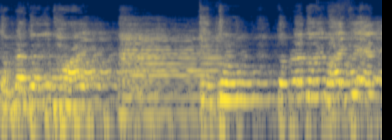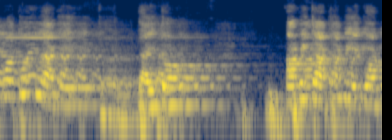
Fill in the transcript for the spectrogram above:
তোমরা দুই ভাই। কিন্তু তোমরা দুই ভাইকে একমতই লাগে। তাই তো আমি কাকে বিয়ে করব?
